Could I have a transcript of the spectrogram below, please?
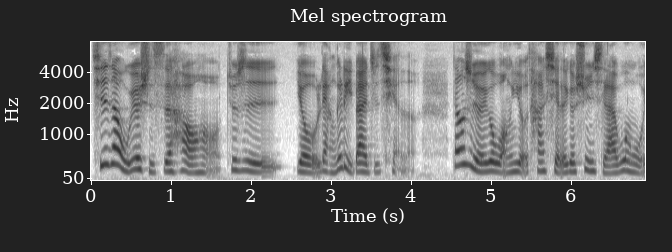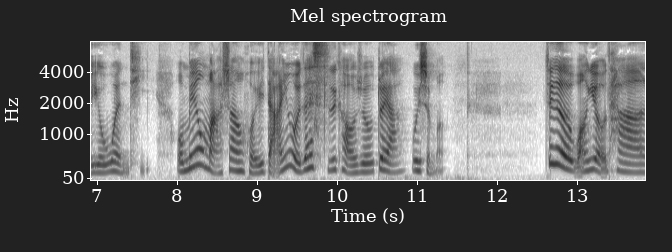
其实，在五月十四号哈，就是有两个礼拜之前了。当时有一个网友，他写了一个讯息来问我一个问题，我没有马上回答，因为我在思考说，对啊，为什么？这个网友他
